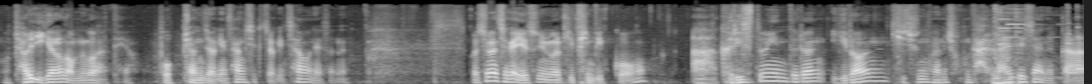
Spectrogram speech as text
뭐 별 이견은 없는 것 같아요. 보편적인 상식적인 차원에서는. 그렇지만 제가 예수님을 깊이 믿고, 아, 그리스도인들은 이런 기준과는 조금 달라야 되지 않을까.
